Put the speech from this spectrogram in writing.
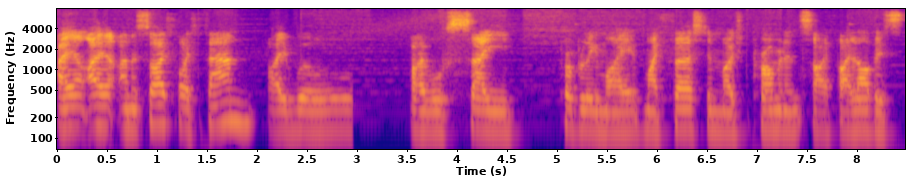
I, I I'm a sci-fi fan. I will I will say probably my my first and most prominent sci-fi love is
